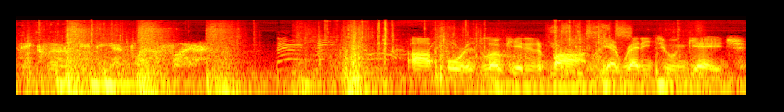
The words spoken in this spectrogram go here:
Stay clear of BTS line of fire. Barricade the door. Op 4 has located a bomb. Get ready to engage.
